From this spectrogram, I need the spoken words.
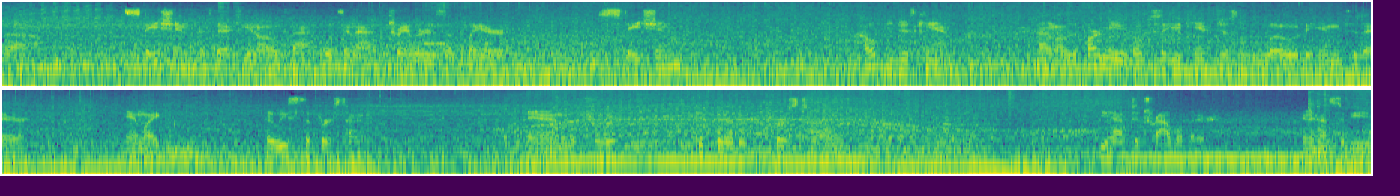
uh, station, if that, you know, if that, what's in that trailer is a player station. I hope you just can't I don't know, the part of me hopes that you can't just load into there and like at least the first time. And the to get there the first time you have to travel there. And it has to be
